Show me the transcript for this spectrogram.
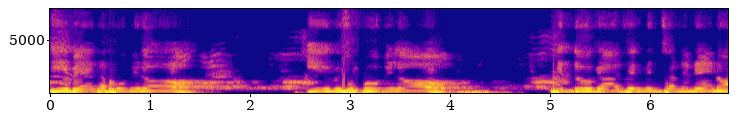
ఈ వేద భూమిలో ఈ ఋషి భూమిలో హిందువుగా జన్మించిన నేను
